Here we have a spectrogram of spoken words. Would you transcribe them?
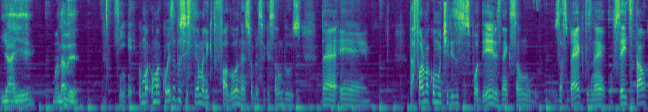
E aí, manda ver. Sim, uma, uma coisa do sistema ali que tu falou, né, sobre essa questão dos. Da, é, da forma como utiliza esses poderes, né, que são os aspectos, né, conceitos e tal,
